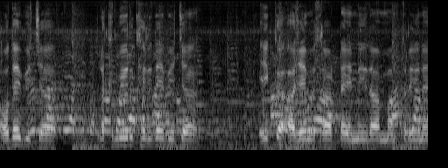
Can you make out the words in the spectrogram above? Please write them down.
ਉਹਦੇ ਵਿੱਚ ਲਖਮੀਰ ਖਰੀ ਦੇ ਵਿੱਚ ਇੱਕ ਅਜੇ ਮਿਸਰਾ ਟੈਨੀ ਦਾ ਮੰਤਰੀ ਨੇ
